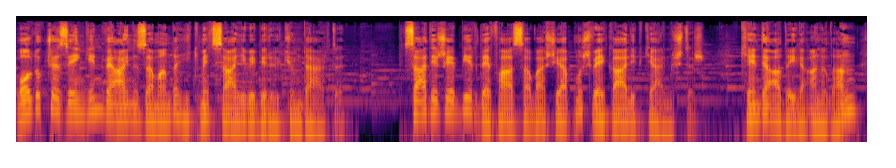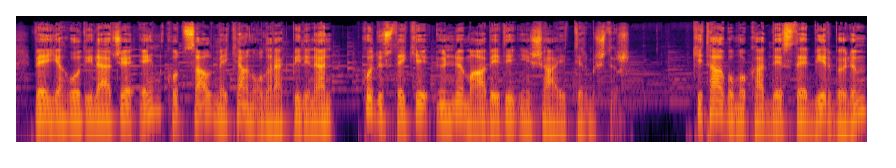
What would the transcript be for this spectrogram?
Oldukça zengin ve aynı zamanda hikmet sahibi bir hükümdardı. Sadece bir defa savaş yapmış ve galip gelmiştir. Kendi adıyla anılan ve Yahudilerce en kutsal mekan olarak bilinen Kudüs'teki ünlü mabedi inşa ettirmiştir. Kitab-ı Mukaddes'te bir bölüm,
